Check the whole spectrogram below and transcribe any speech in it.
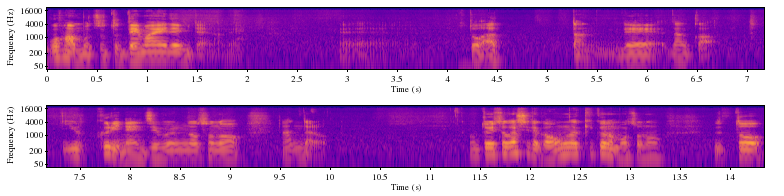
ご飯もずっと出前でみたいなね、えー、ことがあったんでなんかゆっくりね自分のそのなんだろう本当忙しいというか音楽聴くのもそのずっと、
